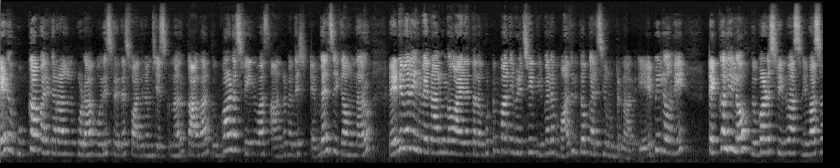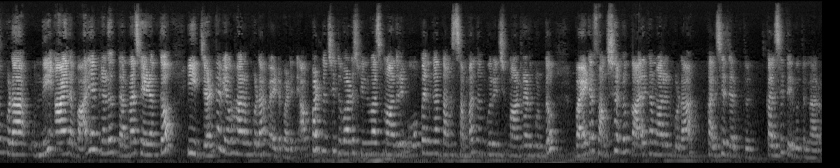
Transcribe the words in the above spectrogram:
ఏడు హుక్కా పరికరాలను కూడా పోలీసులు అయితే స్వాధీనం చేసుకున్నారు. కాగా దువ్వాడ శ్రీనివాస్ ఆంధ్రప్రదేశ్ ఎమ్మెల్సీగా ఉన్నారు. రెండు వేల ఇరవై నాలుగులో ఆయన తన కుటుంబాన్ని విడిచి దివ్యల మాధురితో కలిసి ఉంటున్నారు. ఏపీలోని టెక్కలిలో దువ్వాడ శ్రీనివాస్ నివాసం కూడా ఉంది. ఆయన భార్య పిల్లలు ధర్నా చేయడంతో ఈ జంట వ్యవహారం కూడా బయటపడింది. అప్పటి నుంచి దువ్వాడ శ్రీనివాస్ మాధురి ఓపెన్గా తమ సంబంధం గురించి మాట్లాడుకుంటూ బయట ఫంక్షన్లు కార్యక్రమాలను కూడా కలిసి జరుపుతు కలిసి తిరుగుతున్నారు.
